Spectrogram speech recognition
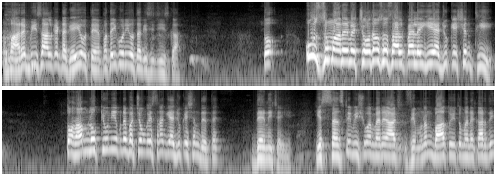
ہمارے بیس سال کے ٹگے ہی ہوتے ہیں، پتہ ہی کو نہیں ہوتا کسی چیز کا۔ تو اس زمانے میں چودہ سو سال پہلے یہ ایجوکیشن تھی۔ تو ہم لوگ کیوں نہیں اپنے بچوں کو اس طرح کی ایجوکیشن دیتے؟ دینی چاہیے۔ یہ سینسٹیو ایشو ہے۔ میں نے آج ضمن بات ہوئی تو میں نے کر دی۔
